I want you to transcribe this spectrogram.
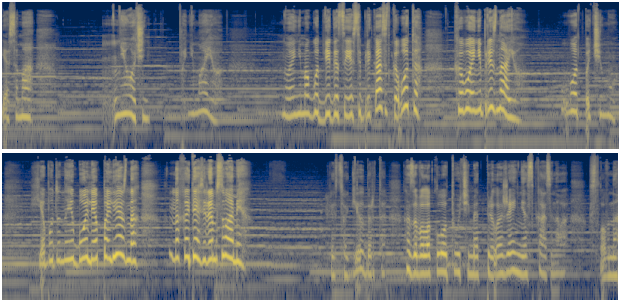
Я сама не очень понимаю, но я не могу двигаться, если приказ от кого-то, кого я не признаю. Вот почему я буду наиболее полезна, находясь рядом с вами. Лицо Гилберта заволокло тучами от приложения сказанного, словно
